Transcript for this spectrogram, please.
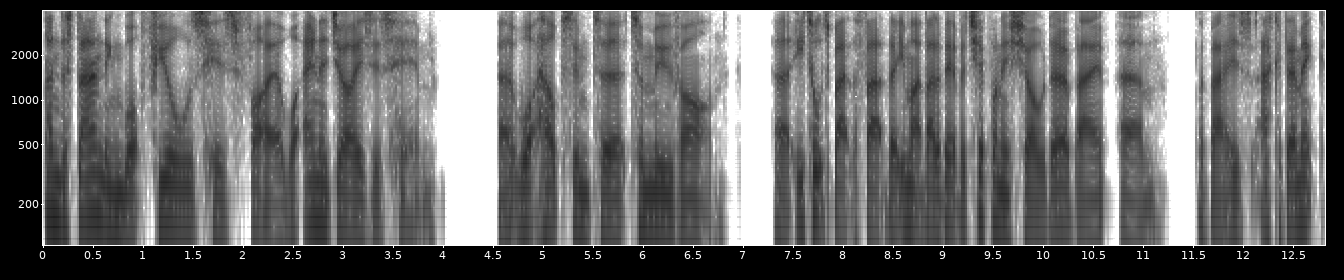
understanding what fuels his fire, what energizes him, uh, what helps him to to move on. Uh, he talked about the fact that he might have had a bit of a chip on his shoulder about um, about his academic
